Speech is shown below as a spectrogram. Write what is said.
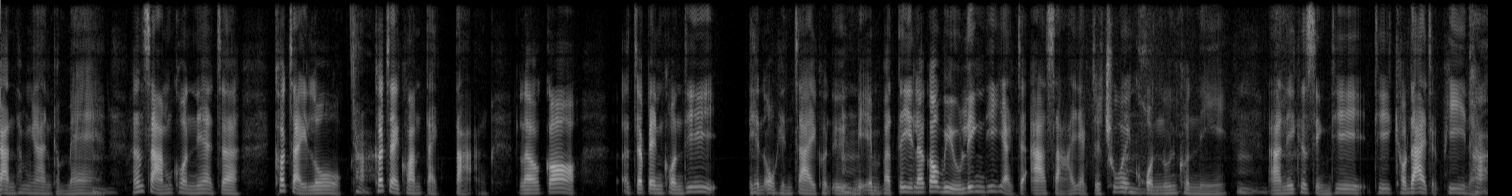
การทำงานกับแม่ทั้งสามคนเนี่ยจะเข้าใจโลกค่ะเข้าใจความแตกต่าง แล้วก็จะเป็นคนที่ เห็นอกเห็นใจคนอื่นอืมมีเอมพัตตีแล้วก็วิลลิ่งที่อยากจะอาสาอยากจะช่วยอืมคนนู้นคนนี้อืมอันนี้คือสิ่งที่ที่เขาได้จากพี่นะค่ะ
